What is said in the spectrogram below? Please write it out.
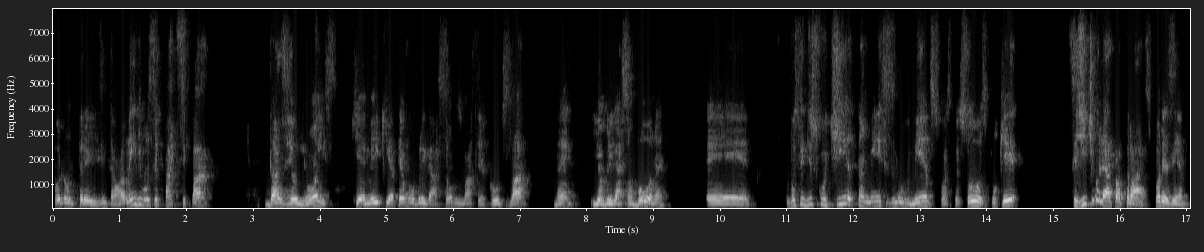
Foram três. Então, além de você participar das reuniões, que é meio que até uma obrigação dos Master Coaches lá, né? E obrigação boa, né? É... Você discutia também esses movimentos com as pessoas, porque se a gente olhar para trás, por exemplo,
